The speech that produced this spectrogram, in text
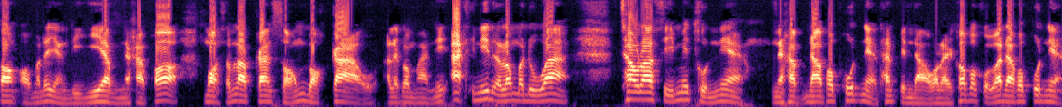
ต้องออกมาได้อย่างดีเยี่ยมนะครับ ก็เหมาะสำหรับการสอนบอกกล่าวอะไรประมาณนี้อะทีนี้เดี๋ยวเรามาดูว่า ชาวราศีเมถุนเนี่ย นะครับดาวพระพุธเนี่ยท่านเป็นดาวอะไร ก็ปรากฏว่าดาวพระพุธเนี่ย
